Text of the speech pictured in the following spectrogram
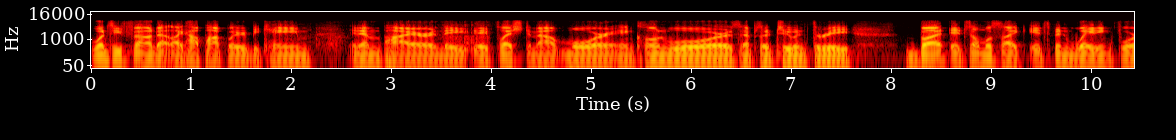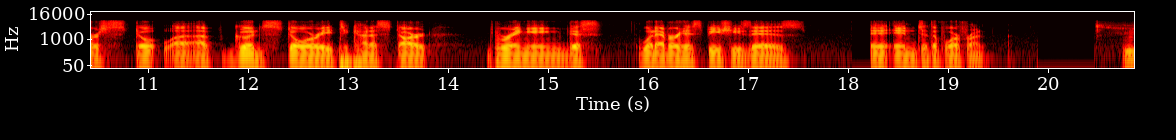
once he found out like how popular he became in empire and they they fleshed him out more in clone wars in episode two and three but it's almost like it's been waiting for a, sto- a, a good story to kind of start bringing this whatever his species is i- into the forefront hmm.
